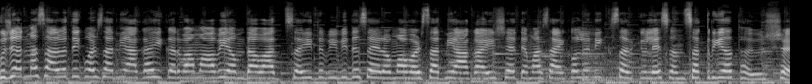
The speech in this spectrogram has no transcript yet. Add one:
ગુજરાતમાં સાર્વત્રિક વરસાદની આગાહી કરવામાં આવી. અમદાવાદ સહિત વિવિધ શહેરોમાં વરસાદની આગાહી છે. તેમાં સાયકોલોનિક સર્ક્યુલેશન સક્રિય થયું છે.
